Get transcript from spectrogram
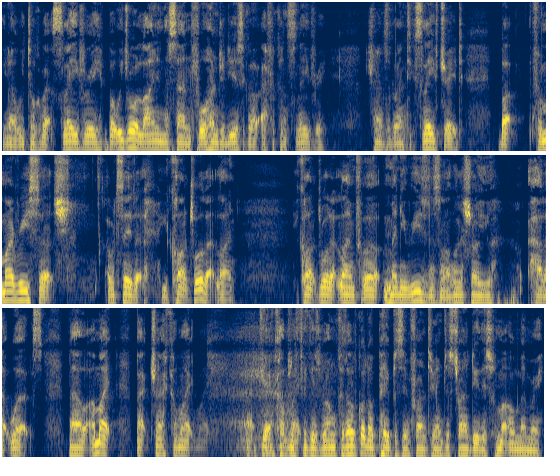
You know, we talk about slavery, but we draw a line in the sand 400 years ago, African slavery, transatlantic slave trade. But from my research, I would say that you can't draw that line. You can't draw that line for many reasons, and I'm going to show you how that works. Now, I might backtrack, I might get a couple of figures wrong because I've got no papers in front of me. I'm just trying to do this from my own memory.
